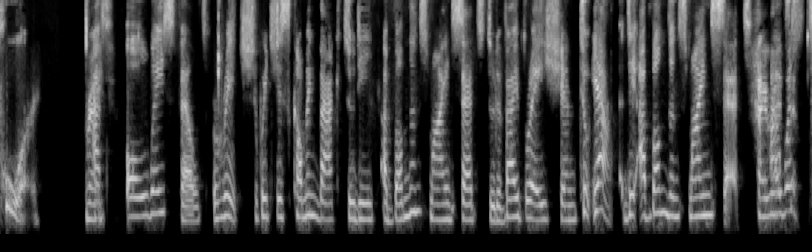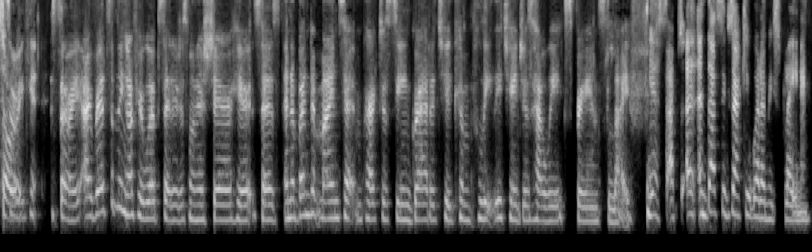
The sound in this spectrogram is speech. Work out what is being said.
poor. Right. I've always felt rich, which is coming back to the abundance mindset, to the vibration, to yeah, the abundance mindset. I, read I was some, sorry, sorry, sorry. I read something off your website. I just want to share here. It says an abundant mindset and practicing gratitude completely changes how we experience life. Yes, and that's exactly what I'm explaining.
